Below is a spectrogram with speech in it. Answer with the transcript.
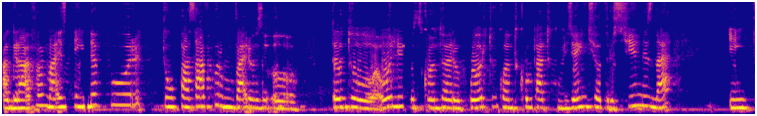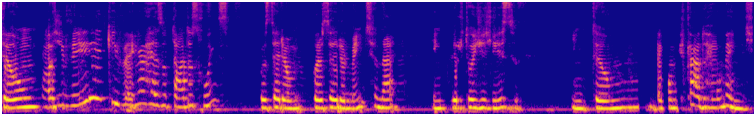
Agrava mais ainda por tu passar por vários, tanto ônibus quanto aeroporto, quanto contato com gente, outros times, né? Então pode vir que venha resultados ruins posterior, posteriormente, né? Em virtude disso. Então é complicado realmente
